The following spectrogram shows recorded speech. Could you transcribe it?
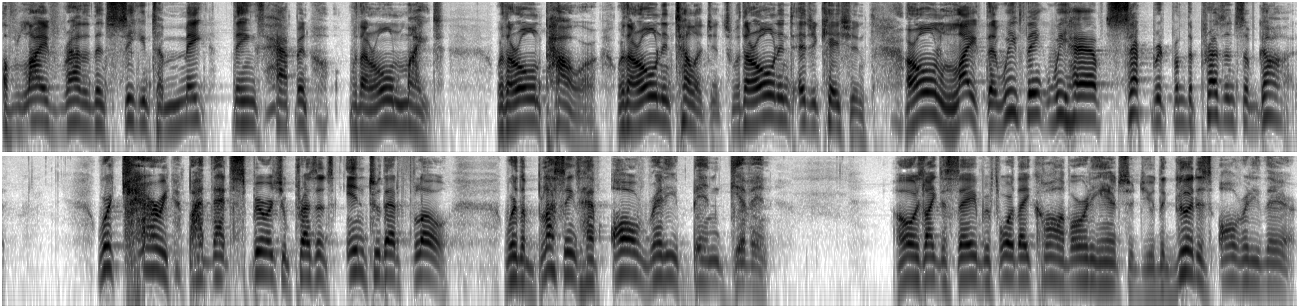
of life rather than seeking to make things happen with our own might, with our own power, with our own intelligence, with our own education, our own life that we think we have separate from the presence of God. We're carried by that spiritual presence into that flow where the blessings have already been given. I always like to say, before they call, I've already answered you. The good is already there.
